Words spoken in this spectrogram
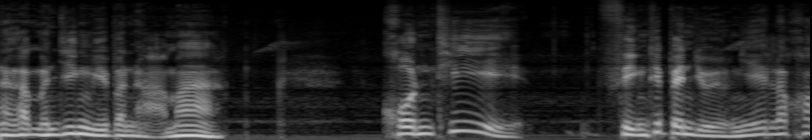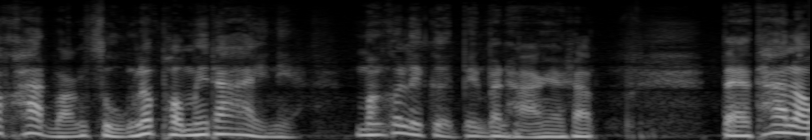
นะครับ มันยิ่งมีปัญหามาก คนที่สิ่งที่เป็นอยู่อย่างนี้แล้วเขาคาดหวังสูงแล้วพอไม่ได้เนี่ย มันก็เลยเกิดเป็นปัญหาไงครับ แต่ถ้าเรา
